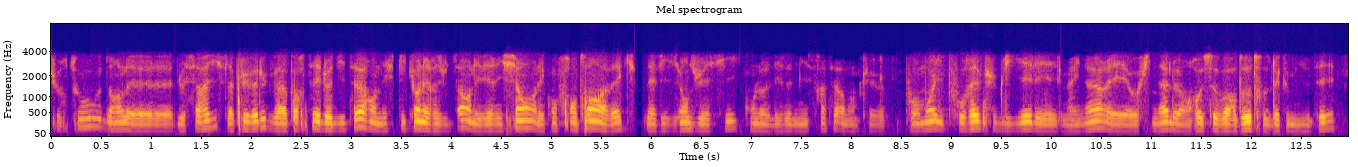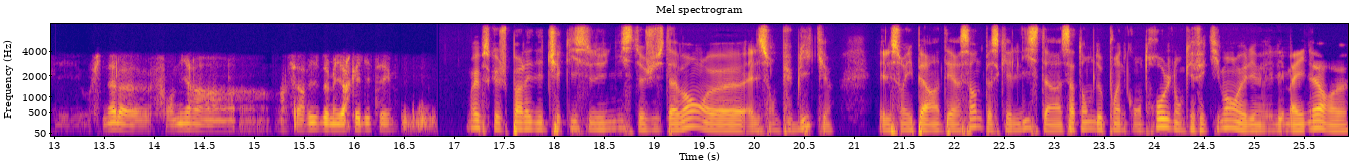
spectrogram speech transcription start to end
surtout dans le, service, la plus-value que va apporter l'auditeur en expliquant les résultats, en les vérifiant, en les confrontant avec la vision du SI qu'ont les administrateurs. Donc, euh, pour moi, ils pourraient publier les miners et au final en recevoir d'autres de la communauté et au final euh, fournir un, service de meilleure qualité. Oui, parce que je parlais des checklists d'une liste juste avant, euh, elles sont publiques, elles sont hyper intéressantes parce qu'elles listent un certain nombre de points de contrôle, donc effectivement, les, les miners,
